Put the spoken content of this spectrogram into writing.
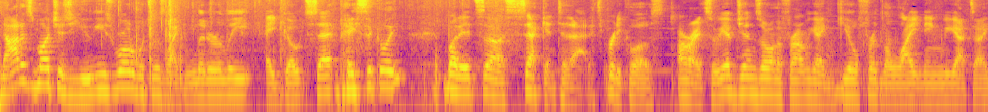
Not as much as Yugi's World, which was like literally a GOAT set, basically but it's uh, second to that. It's pretty close. All right, so we have Genzo on the front. We got Gilford the Lightning. We got uh,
